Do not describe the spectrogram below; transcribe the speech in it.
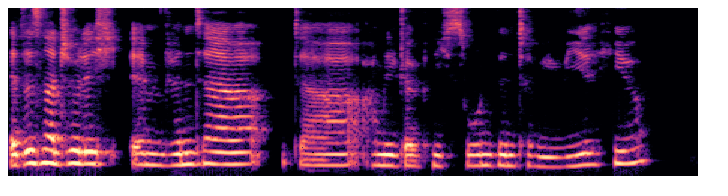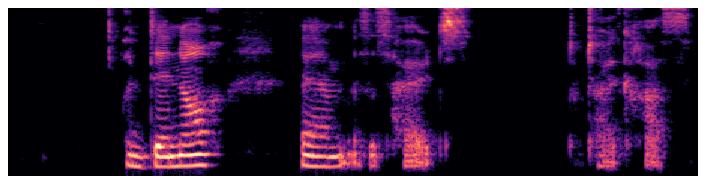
Jetzt ist natürlich im Winter, da haben die, glaube ich, nicht so einen Winter wie wir hier. Und dennoch ähm, ist es halt total krass.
